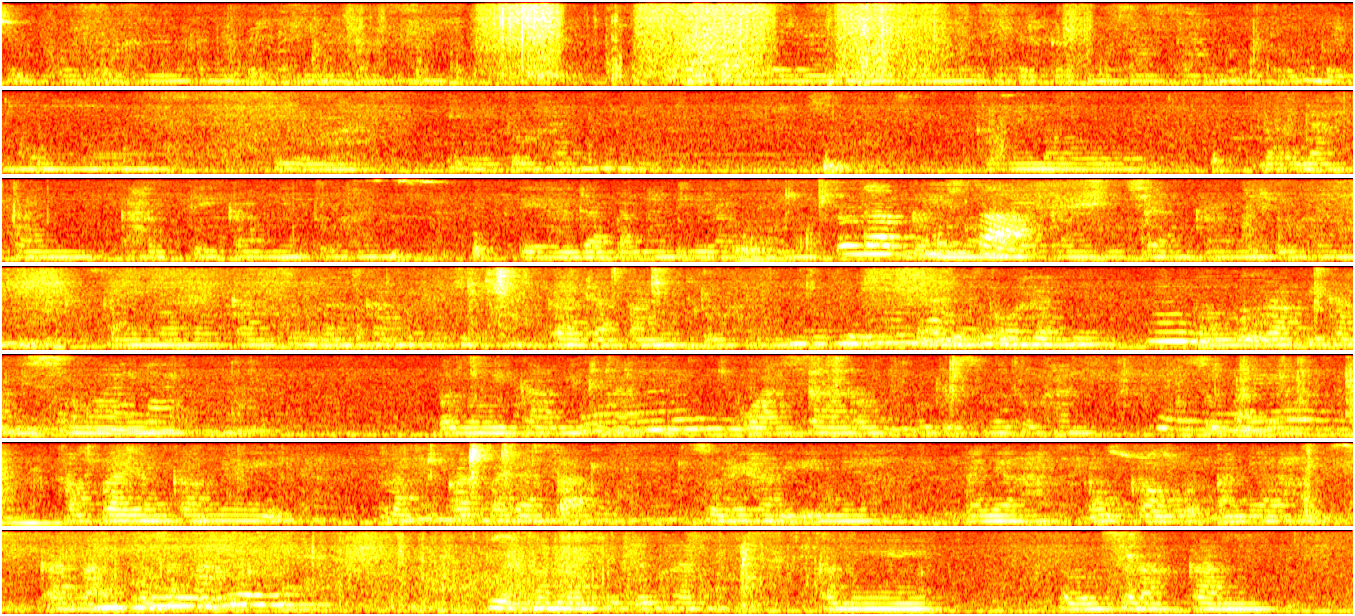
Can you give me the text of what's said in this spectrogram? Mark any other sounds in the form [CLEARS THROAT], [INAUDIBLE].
bersyukur Tuhan berkesempatan untuk ini Tuhan kami mau hati kami Tuhan di hadapan hadiratmu kudusmu Tuhan supaya apa yang kami lakukan pada saat sore hari ini hanyalah engkau hanyalah karena engkau Terima kasih Tuhan kami eh, serahkan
